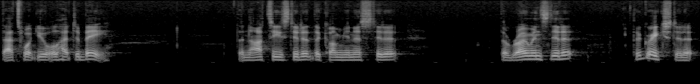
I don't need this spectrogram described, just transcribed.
That's what you all had to be. The Nazis did it, the communists did it, the Romans did it, the Greeks did it.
